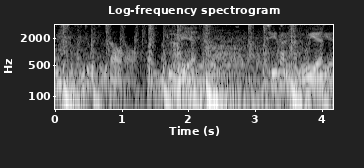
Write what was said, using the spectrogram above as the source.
你喜欢这个频道，欢迎订阅，期待你的留言。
